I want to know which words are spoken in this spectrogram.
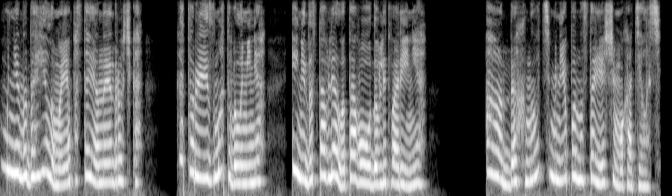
Мне надоела моя постоянная дрочка, которая изматывала меня и не доставляла того удовлетворения. А отдохнуть мне по-настоящему хотелось.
